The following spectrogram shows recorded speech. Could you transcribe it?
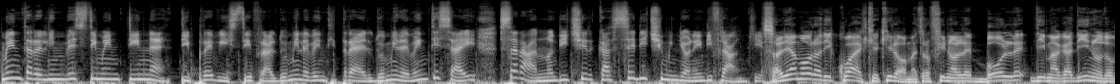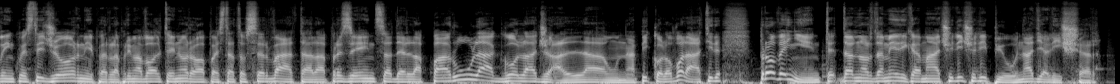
mentre gli investimenti netti previsti fra il 2023 e il 2026 2026 saranno di circa 16 milioni di franchi. Saliamo ora di qualche chilometro fino alle bolle di Magadino dove in questi giorni per la prima volta in Europa è stata osservata la presenza della parula gola gialla, un piccolo volatile proveniente dal Nord America, ma ci dice di più Nadia Lischer.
